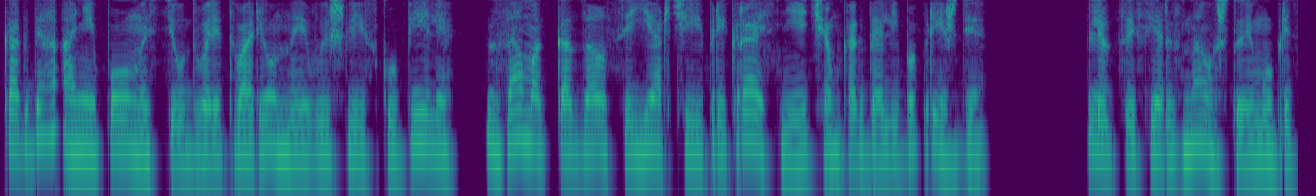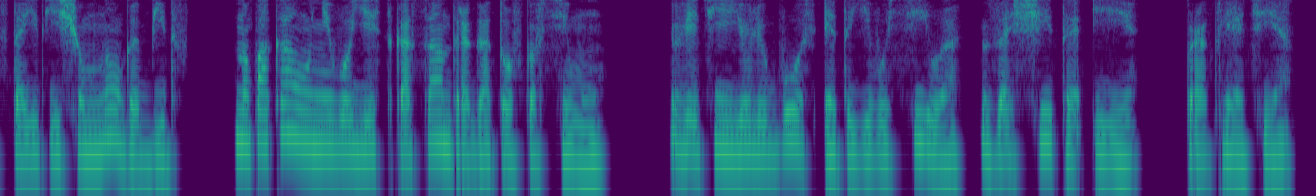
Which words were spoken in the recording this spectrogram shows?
Когда они полностью удовлетворенные вышли из купели, замок казался ярче и прекраснее, чем когда-либо прежде. Люцифер знал, что ему предстоит еще много битв, но пока у него есть Кассандра, готов ко всему. Ведь ее любовь — это его сила, защита и проклятие.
